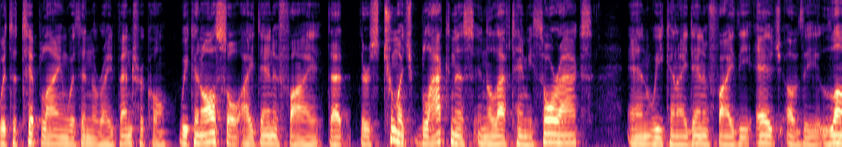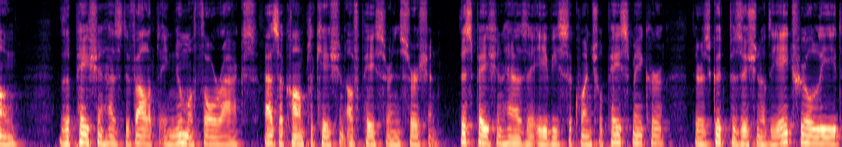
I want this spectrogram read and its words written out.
with the tip lying within the right ventricle. We can also identify that there's too much blackness in the left hemithorax, and we can identify the edge of the lung. The patient has developed a pneumothorax as a complication of pacer insertion. This patient has an AV sequential pacemaker there's good position of the atrial lead.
